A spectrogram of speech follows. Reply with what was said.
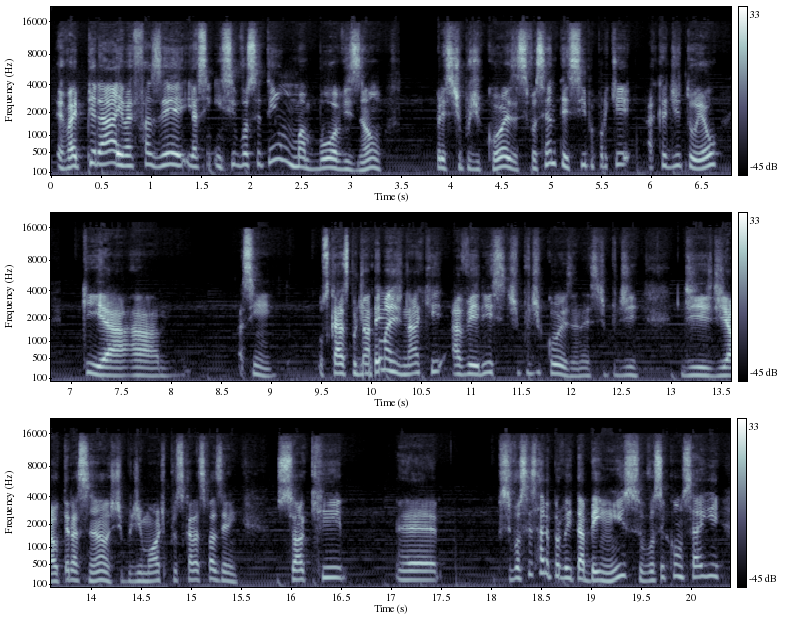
é, vai pirar e vai fazer. E assim, e se você tem uma boa visão para esse tipo de coisa, se você antecipa, porque acredito eu que a, a, assim, os caras podiam até imaginar que haveria esse tipo de coisa, né? Esse tipo de, de, de alteração, esse tipo de morte para os caras fazerem. Só que é, se você sabe aproveitar bem isso, você consegue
